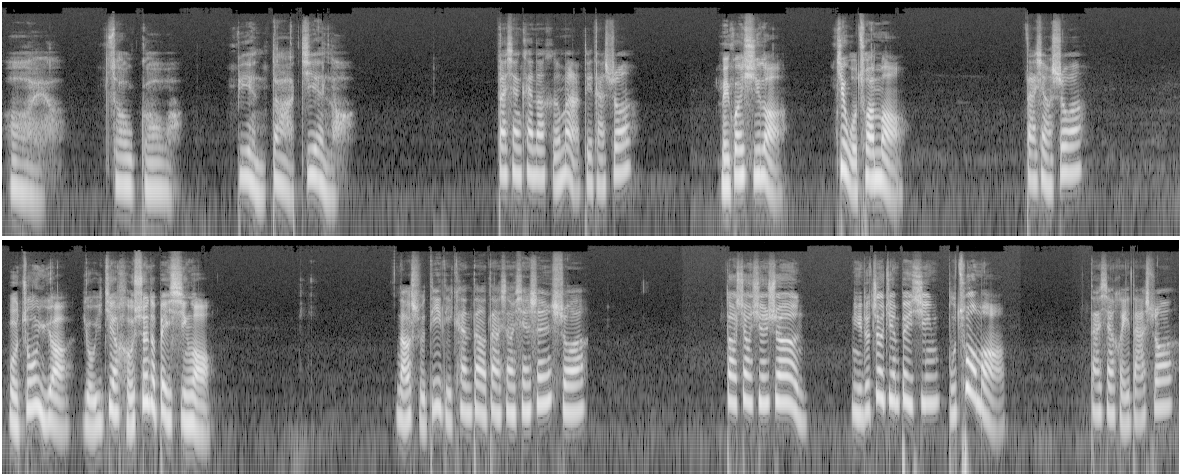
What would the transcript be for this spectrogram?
哎呀，糟糕啊，变大件了。大象看到河马，对他说：“没关系啦，借我穿嘛。”大象说：“我终于啊，有一件合身的背心了。”老鼠弟弟看到大象先生说：“大象先生，你的这件背心不错嘛？”大象回答说：“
